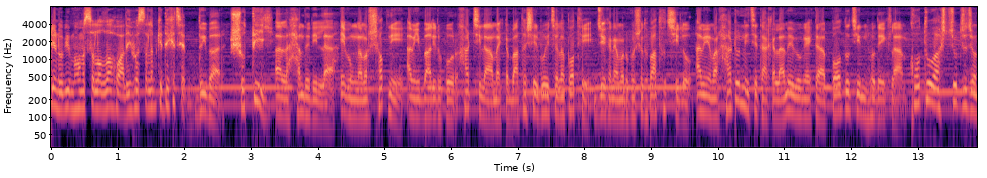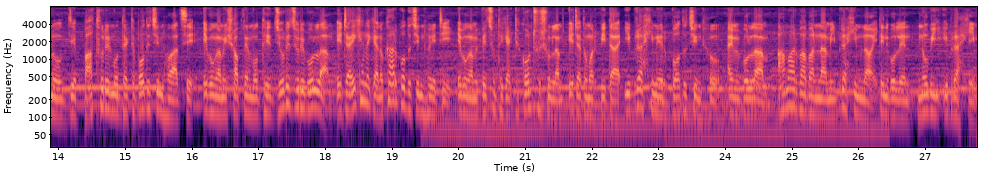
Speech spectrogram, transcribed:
নবী মোহাম্মদ সাল্লাহ আলী আসাল্লামকে দেখেছেন? দুইবার। সত্যি? আলহামদুলিল্লাহ। এবং আমার স্বপ্নে আমি বালির উপর হাঁটছিলাম একটা বাতাসের বয়ে চলা পথে, যেখানে আমার উপর শুধু পাথর ছিল। আমি আমার হাঁটুর নিচে তাকালাম এবং একটা পদচিহ্ন দেখলাম। কত আশ্চর্যজনক যে পাথরের মধ্যে একটা পদচিহ্ন আছে, এবং আমি স্বপ্নের মধ্যে জোরে জোরে বললাম, এটা এখানে কেন? কার পদচিহ্ন এটি? এবং আমি পেছন থেকে একটা কণ্ঠ শুনলাম, এটা তোমার পিতা ইব্রাহিমের পদচিহ্ন। আমি বললাম, আমার বাবার নাম ইব্রাহিম নয়। তিনি বললেন, নবী ইব্রাহিম।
